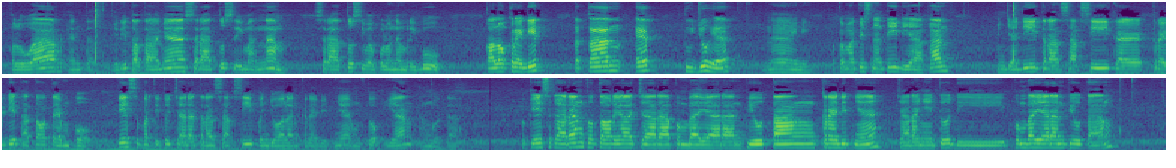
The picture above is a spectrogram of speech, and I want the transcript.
keluar enter. Jadi totalnya 156 156.000 kalau kredit tekan F7 ya. Nah ini. Otomatis nanti dia akan menjadi transaksi kredit atau tempo Oke, seperti itu cara transaksi penjualan kreditnya untuk yang anggota. Oke, sekarang tutorial cara pembayaran piutang kreditnya. Caranya itu di pembayaran piutang.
